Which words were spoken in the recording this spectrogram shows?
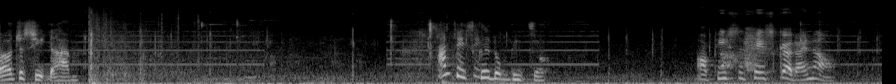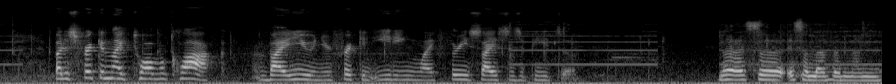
I'll just eat the ham. Ham tastes good on pizza. Oh, pizza tastes good, I know. But it's freaking like 12 o'clock by you, and you're freaking eating like three slices of pizza. No, it's uh, it's 11 and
